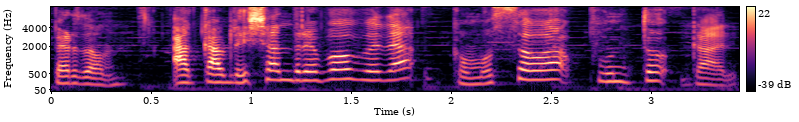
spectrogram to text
perdón, a cablexandrebóveda como soa.gal.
